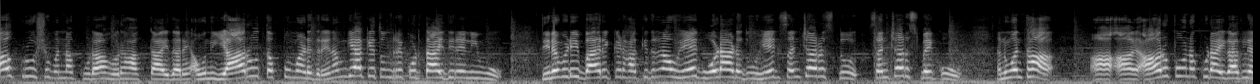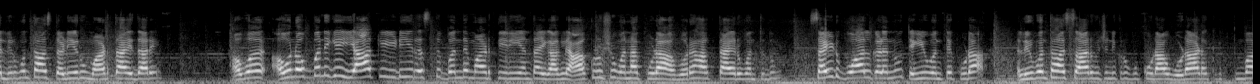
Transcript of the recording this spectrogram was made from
ಆಕ್ರೋಶವನ್ನ ಕೂಡ ಹೊರಹಾಕ್ತಾ ಇದ್ದಾರೆ. ಅವನು ಯಾರೋ ತಪ್ಪು ಮಾಡಿದ್ರೆ ನಮ್ಗೆ ಯಾಕೆ ತೊಂದರೆ ಕೊಡ್ತಾ ಇದ್ದೀರಾ ನೀವು? ದಿನವಿಡೀ ಬ್ಯಾರಿಕೇಡ್ ಹಾಕಿದ್ರೆ ನಾವು ಹೇಗೆ ಓಡಾಡೋದು, ಹೇಗೆ ಸಂಚಾರಿಸ್ದು, ಸಂಚರಿಸ್ಬೇಕು ಅನ್ನುವಂತಹ ಆರೋಪವನ್ನ ಕೂಡ ಈಗಾಗಲೇ ಅಲ್ಲಿರುವಂತಹ ಸ್ಥಳೀಯರು ಮಾಡ್ತಾ ಇದ್ದಾರೆ. ಅವ, ಅವನೊಬ್ಬನಿಗೆ ಯಾಕೆ ಇಡೀ ರಸ್ತೆ ಬಂದೆ ಮಾಡ್ತೀರಿ ಅಂತ ಈಗಾಗಲೇ ಆಕ್ರೋಶವನ್ನ ಕೂಡ ಹೊರ ಹಾಕ್ತಾ ಇರುವಂತದ್ದು ಸೈಡ್ ವಾಲ್ಗಳನ್ನು ತೆಗೆಯುವಂತೆ ಕೂಡ ಅಲ್ಲಿರುವಂತಹ ಸಾರ್ವಜನಿಕರಿಗೂ ಕೂಡ ಓಡಾಡೋಕೆ ತುಂಬಾ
